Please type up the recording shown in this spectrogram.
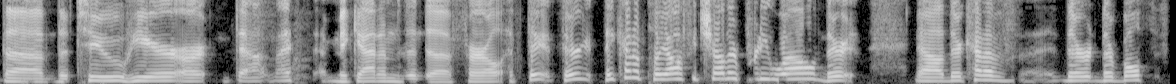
the the two here are McAdams and uh, Ferrell. If they they they kind of play off each other pretty well. They're now they're kind of they're they're both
